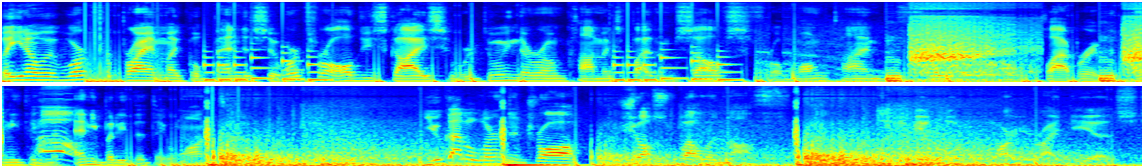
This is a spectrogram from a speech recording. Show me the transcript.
But you know, it worked for Brian Michael Bendis. It worked for all these guys who were doing their own comics by themselves for a long time before they were able to collaborate with anything, anybody that they wanted to. You got to learn to draw just well enough uh, to be able to impart your ideas.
